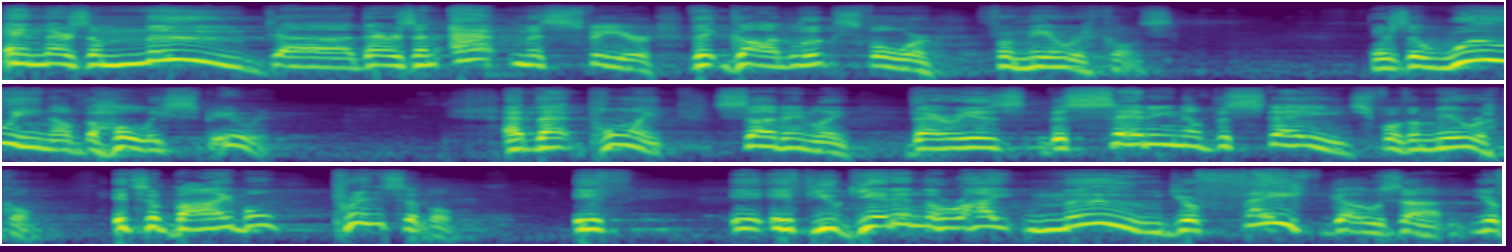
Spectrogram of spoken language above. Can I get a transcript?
And there's a mood, uh, there's an atmosphere that God looks for for miracles. There's a wooing of the Holy Spirit. At that point, suddenly, there is the setting of the stage for the miracle. It's a Bible principle. If, if you get in the right mood, your faith goes up. Your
